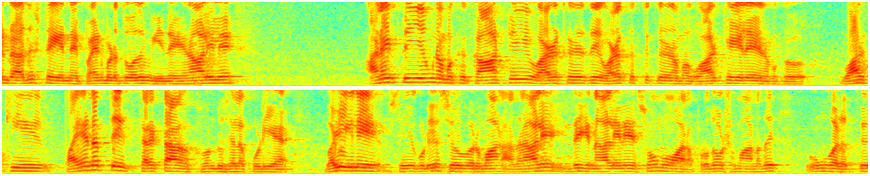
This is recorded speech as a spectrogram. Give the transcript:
என்ற அதிர்ஷ்ட எண்ணை பயன்படுத்துவதும் இன்றைய நாளிலே அனைத்தையும் நமக்கு காட்டி வழக்கத்தை வழக்கத்துக்கு நமக்கு வாழ்க்கையிலே நமக்கு வாழ்க்கையை பயணத்தை கரெக்டாக கொண்டு செல்லக்கூடிய வழியிலே செய்யக்கூடிய சிவபெருமான். அதனாலே இன்றைய நாளிலே சோமவார பிரதோஷமானது உங்களுக்கு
